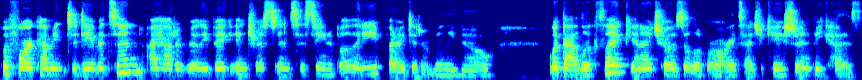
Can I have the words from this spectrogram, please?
before coming to Davidson, I had a really big interest in sustainability, but I didn't really know what that looked like. And I chose a liberal arts education because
